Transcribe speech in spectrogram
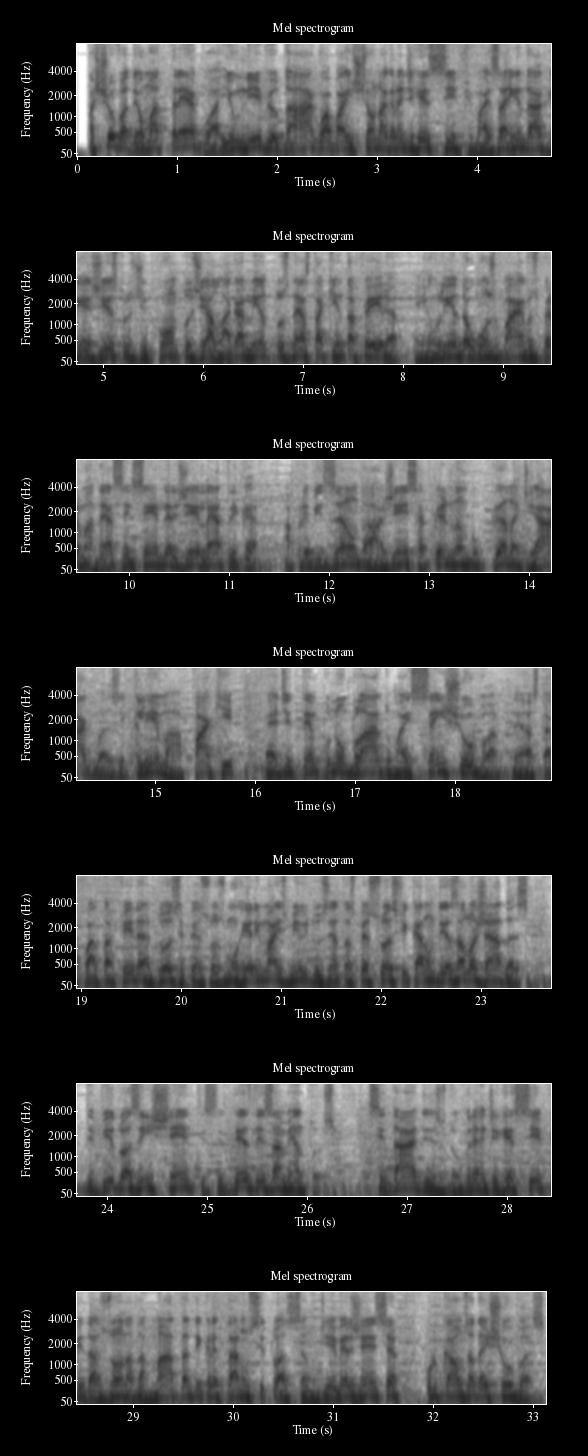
A chuva deu uma trégua e o nível da água baixou na Grande Recife, mas ainda há registros de pontos de alagamentos nesta quinta-feira. Em Olinda, alguns bairros permanecem sem energia elétrica. A previsão da Agência Pernambucana de Águas e Clima, PAC, é de tempo nublado, mas sem chuva. Nesta quarta-feira, 12 pessoas morreram e mais 1.200 pessoas ficaram desalojadas devido às enchentes e deslizamentos. Cidades do Grande Recife e da Zona da Mata decretaram situação de emergência por causa das chuvas.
